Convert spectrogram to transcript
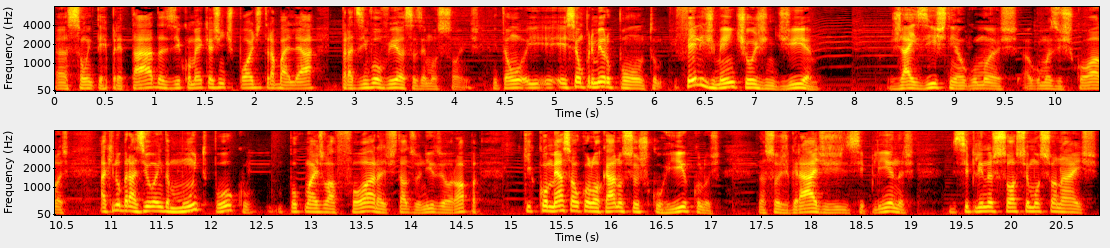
uh, são interpretadas e como é que a gente pode trabalhar para desenvolver essas emoções. Então, esse é um primeiro ponto. Felizmente, hoje em dia, já existem algumas, algumas escolas. Aqui no Brasil ainda muito pouco, um pouco mais lá fora, Estados Unidos Europa, que começam a colocar nos seus currículos, nas suas grades de disciplinas, disciplinas socioemocionais.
